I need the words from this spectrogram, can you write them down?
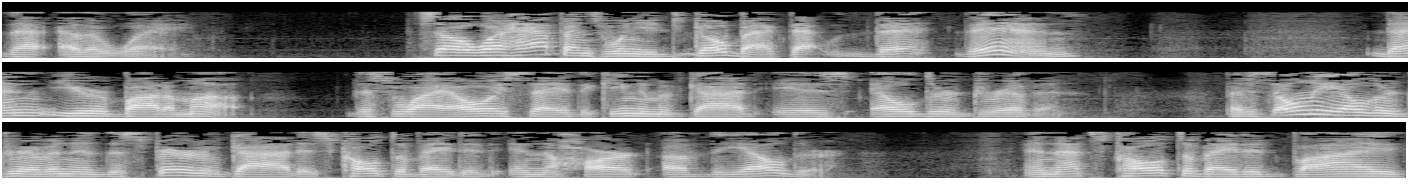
that other way. So what happens when you go back that, then, then you're bottom up. This is why I always say the kingdom of God is elder driven. But it's only elder driven and the Spirit of God is cultivated in the heart of the elder. And that's cultivated by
